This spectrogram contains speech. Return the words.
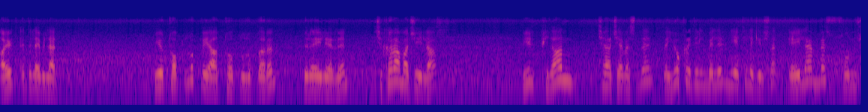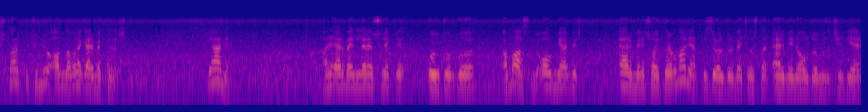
ayırt edilebilen bir topluluk veya toplulukların bireylerinin çıkar amacıyla bir plan çerçevesinde ve yok edilmeleri niyetiyle girişilen eylem ve sonuçlar bütünlüğü anlamına gelmektedir. Yani hani Ermenilere sürekli uydurduğu ama aslında olmayan bir Ermeni soykırımı var ya bizi öldürmeye çalıştılar Ermeni olduğumuz için diye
